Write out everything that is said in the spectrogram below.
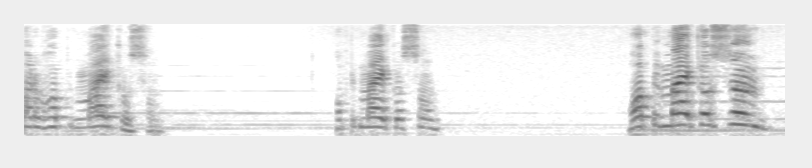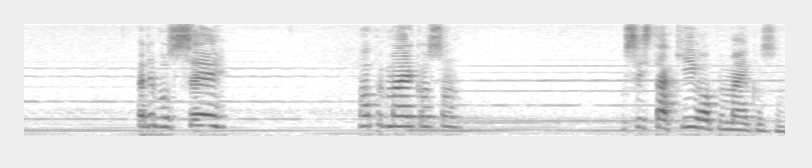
para o Hop Michelson. Hop Michelson. Hop Michelson! Cadê você? Hop Michelson. Você está aqui, Hop Michelson?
